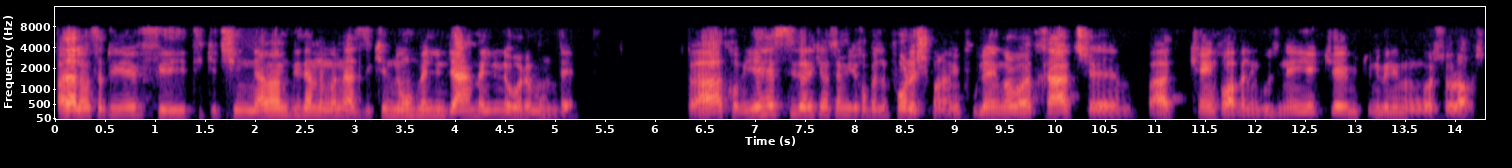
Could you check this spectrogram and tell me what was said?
بعد الان مثلا توی فریتی که چینم هم دیدم نگاه نزدیک 9 میلیون 10 میلیون دوباره مونده. بعد خب یه حسی داره که مثلا میگه خب بذار پرش کنم. این پول انگار باید خرج شه. بعد کین خب اولین گزینه که می‌تونی بریم انگار سراغش.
